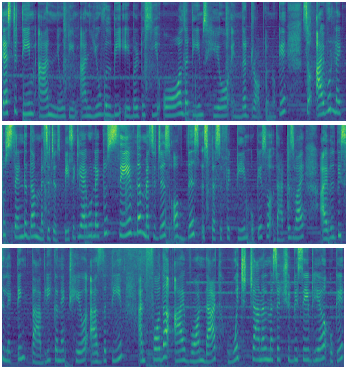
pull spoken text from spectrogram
test team and new team. And you will be able to see all the teams here in the drop down okay? So i would like to send the messages. Basically i would like to save the messages of this specific team okay? So that is why i will be selecting Pabbly Connect here as the team. And further I want that which channel message should be saved here okay?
